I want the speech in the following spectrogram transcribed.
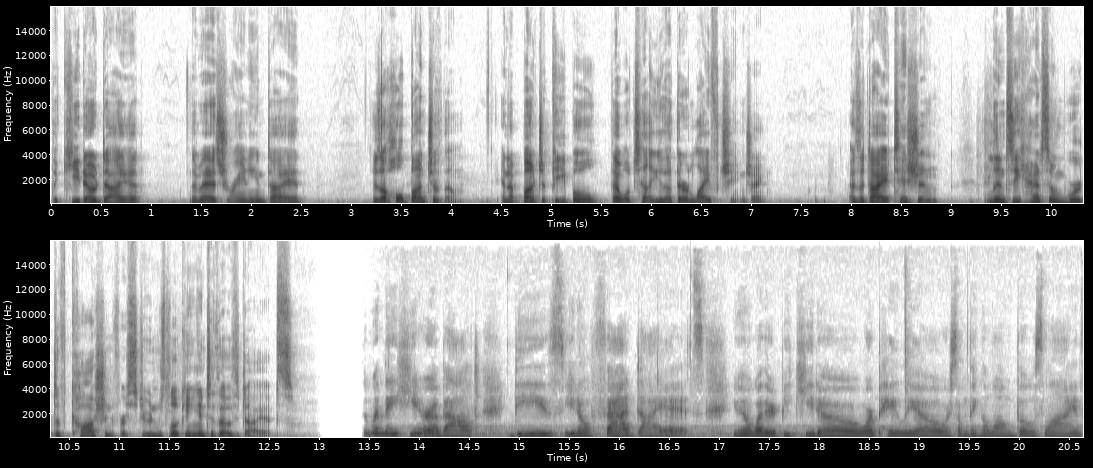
The keto diet, the Mediterranean diet. There's a whole bunch of them, and a bunch of people that will tell you that they're life changing. As a dietitian, Lindsay had some words of caution for students looking into those diets when they hear about these, you know, fad diets, you know, whether it be keto or paleo or something along those lines,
